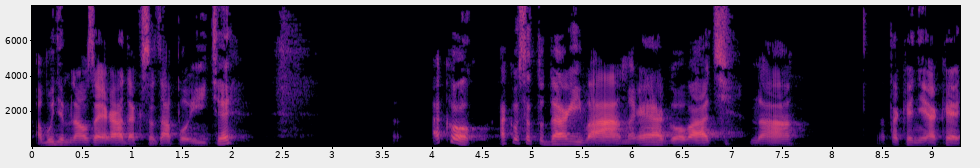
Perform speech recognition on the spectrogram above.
A budem naozaj rád, ak sa zapojíte. Ako, ako sa to darí vám reagovať na, na také nejaké,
